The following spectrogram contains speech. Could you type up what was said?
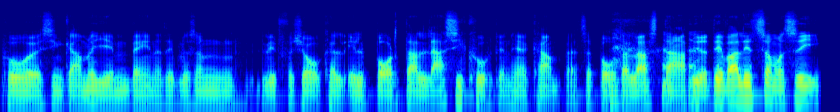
på øh, sin gamle hjemmebane, og det blev sådan lidt for sjovt kaldt El Bordalasico, den her kamp, altså Bordalas derby, og det var lidt som at se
